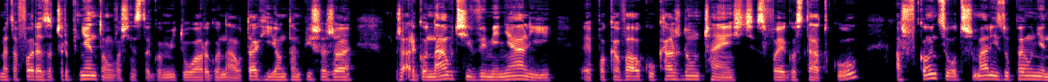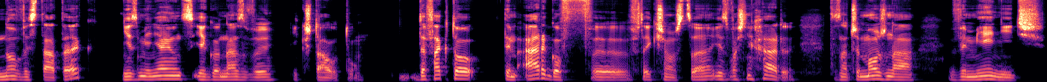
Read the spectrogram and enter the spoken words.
metaforę zaczerpniętą właśnie z tego mitu o argonautach i on tam pisze, że, że argonauci wymieniali po kawałku każdą część swojego statku, aż w końcu otrzymali zupełnie nowy statek, nie zmieniając jego nazwy i kształtu. De facto tym argo w, w tej książce jest właśnie Harry. To znaczy można wymienić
